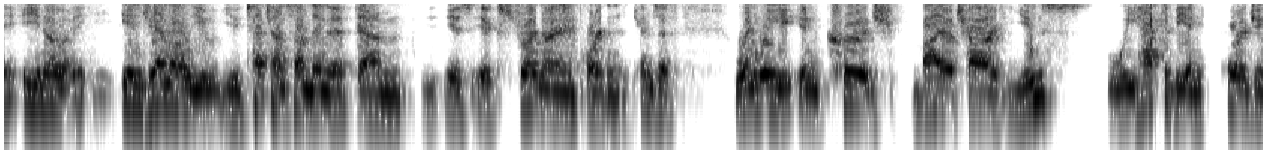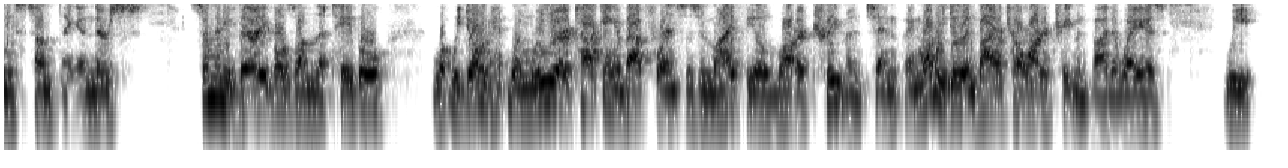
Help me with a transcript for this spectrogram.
You know, in general, you you touch on something that um, is extraordinarily important in terms of when we encourage biochar use, we have to be encouraging something, and there's so many variables on the table. What we don't, when we are talking about, for instance, in my field, water treatment, and, and what we do in biochar water treatment, by the way, is we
